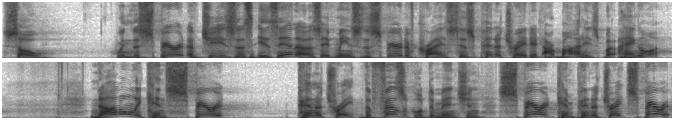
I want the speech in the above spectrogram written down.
So, when the Spirit of Jesus is in us, it means the Spirit of Christ has penetrated our bodies. But hang on. Not only can Spirit penetrate the physical dimension, Spirit can penetrate Spirit.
